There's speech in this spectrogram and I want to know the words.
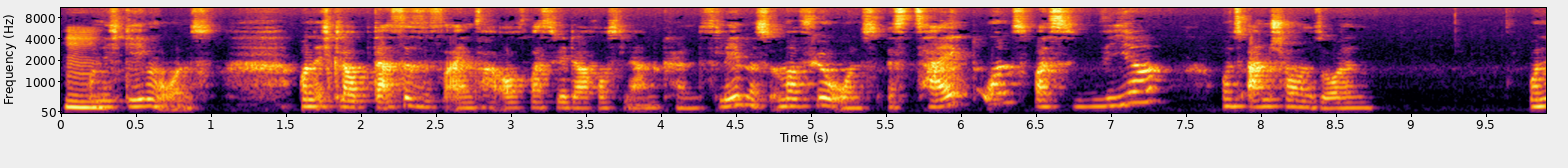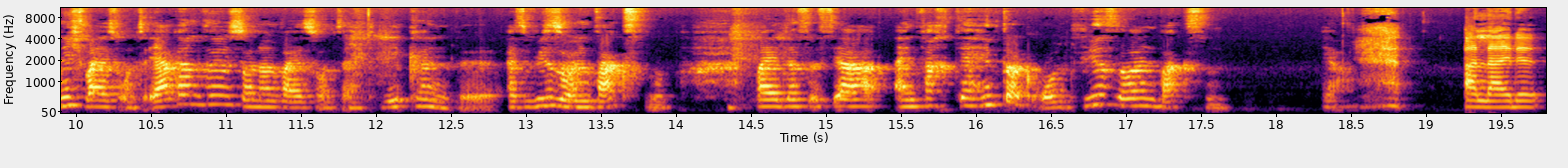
hm. und nicht gegen uns. Und ich glaube, das ist es einfach auch, was wir daraus lernen können. Das Leben ist immer für uns. Es zeigt uns, was wir uns anschauen sollen. Und nicht, weil es uns ärgern will, sondern weil es uns entwickeln will. Also wir sollen wachsen. Weil das ist ja einfach der Hintergrund. Wir sollen wachsen. Ja. Alleine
